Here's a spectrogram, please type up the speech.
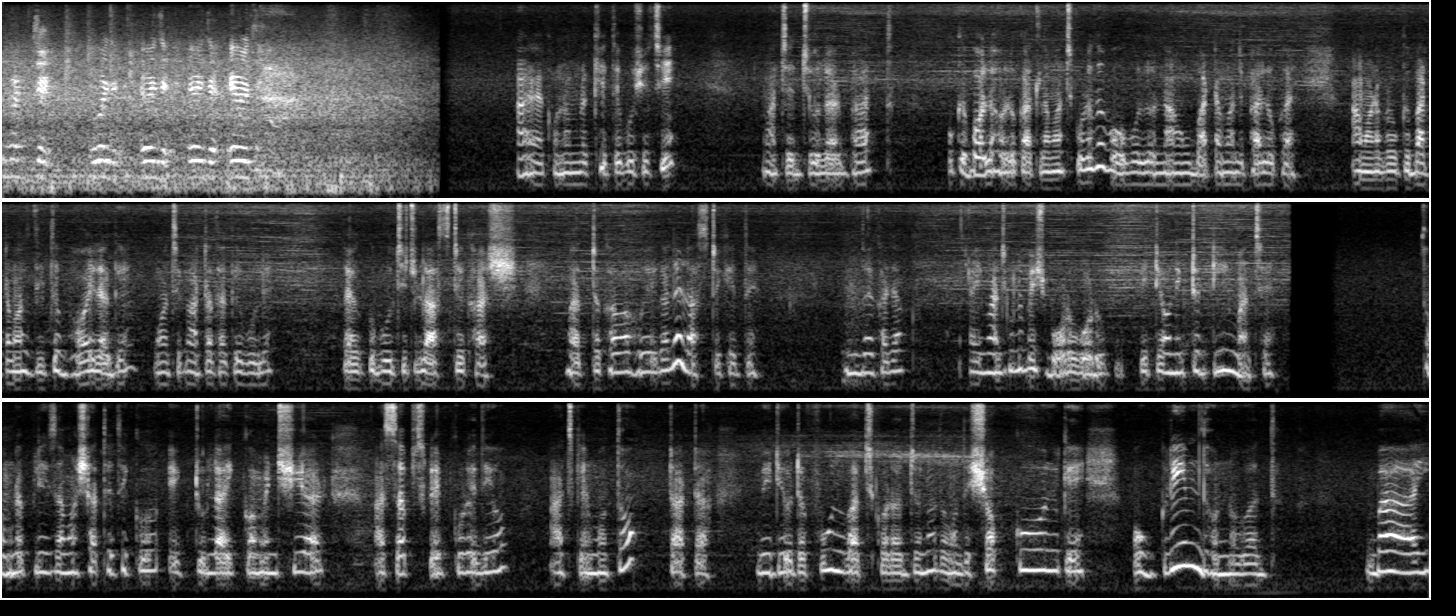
এবার যাই আর এখন আমরা খেতে বসেছি মাছের ঝোল আর ভাত। ওকে বলা হলো কাতলা মাছ করে দেবো, ও বলল, না, ও বাটা মাছ ভালো খায়। আমার আবার ওকে বাটা মাছ দিতে ভয় লাগে মাছে কাঁটা থাকে বলে। তাই ওকে বলছি, একটু লাস্টে খাস। ভাতটা খাওয়া হয়ে গেলে লাস্টে খেতে। দেখা যাক। এই মাছগুলো বেশ বড় বড়, পেটে অনেকটা ডিম আছে। তোমরা প্লিজ আমার সাথে থেকো, একটু লাইক কমেন্ট শেয়ার আর সাবস্ক্রাইব করে দিও। আজকের মতো টাটা। ভিডিওটা ফুল ওয়াচ করার জন্য তোমাদের সকলকে অগ্রিম ধন্যবাদ। বাই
